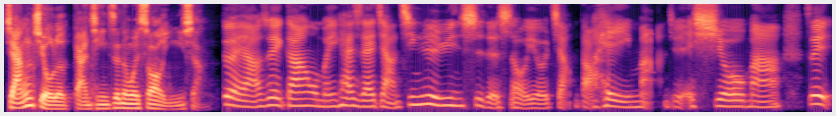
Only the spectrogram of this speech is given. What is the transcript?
讲久了，感情真的会受到影响。对啊，所以刚刚我们一开始在讲今日运势的时候，也有讲到黑马，就是修嘛。所以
